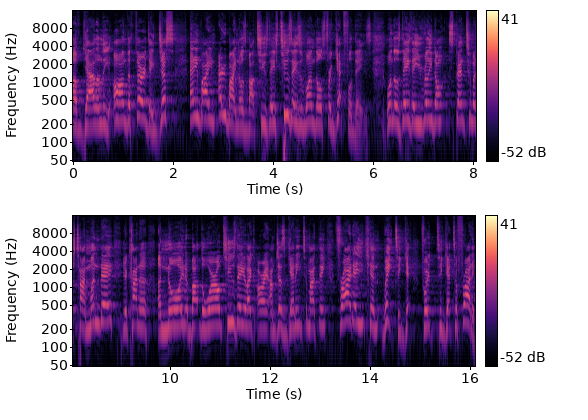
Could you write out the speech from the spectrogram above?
of Galilee, on the third day, just Anybody, everybody knows about Tuesdays. Tuesdays is one of those forgetful days. One of those days that you really don't spend too much time. Monday, you're kind of annoyed about the world. Tuesday, you're like, all right, I'm just getting to my thing. Friday, you can wait to get for to get to Friday.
